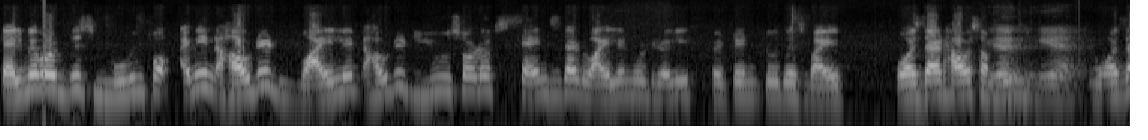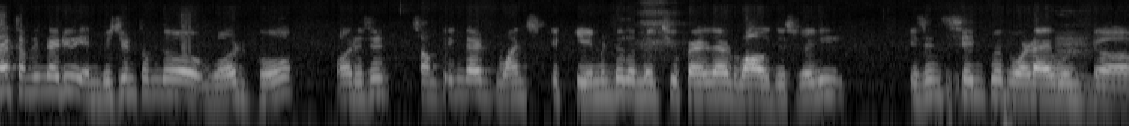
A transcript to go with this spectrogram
tell me about this moving forward. I mean, how did violin? How did you sort of sense that violin would really fit into this vibe? Was that how something? Exactly, yeah. was that something that you envisioned from the word go or is it something that once it came into the mix you felt that wow this really is in sync with what i would Hmm. uh,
